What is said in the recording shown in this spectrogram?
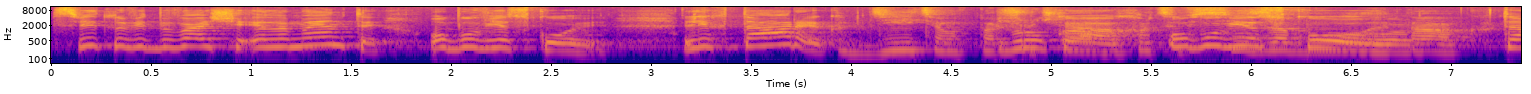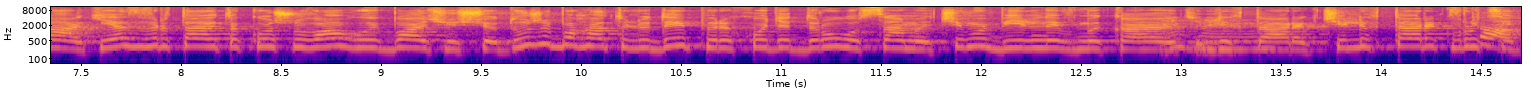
світловідбиваючі елементи обов'язкові. Ліхтарик Дітям в в чергу руках обов'язково. забули. Так. так, я звертаю також увагу і бачу, що дуже багато людей переходять дорогу саме чи мобільний вмикають ліхтарик, чи ліхтарик в руці. Так,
